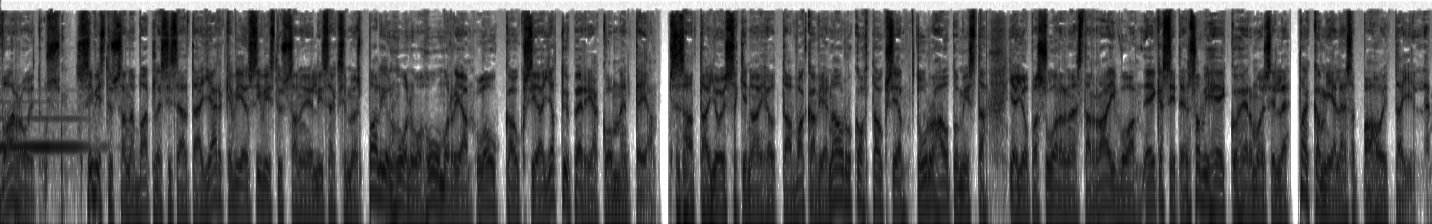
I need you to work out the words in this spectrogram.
Varoitus. Sivistyssana Battle sisältää järkeviä sivistyssanojen lisäksi myös paljon huonoa huumoria, loukkauksia ja typeriä kommentteja. Se saattaa joissakin aiheuttaa vakavia naurukohtauksia, turhautumista ja jopa suoranaista raivoa, eikä siten sovi heikkohermoisille tai mielensä pahoittajille.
